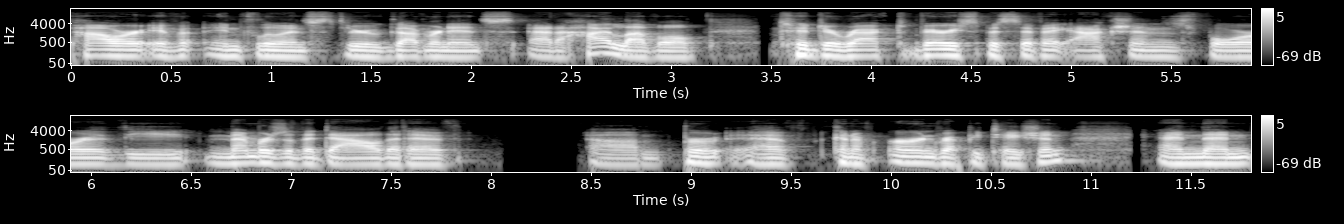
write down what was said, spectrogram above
power influence through governance at a high level to direct very specific actions for the members of the DAO that have um, per, have kind of earned reputation and then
